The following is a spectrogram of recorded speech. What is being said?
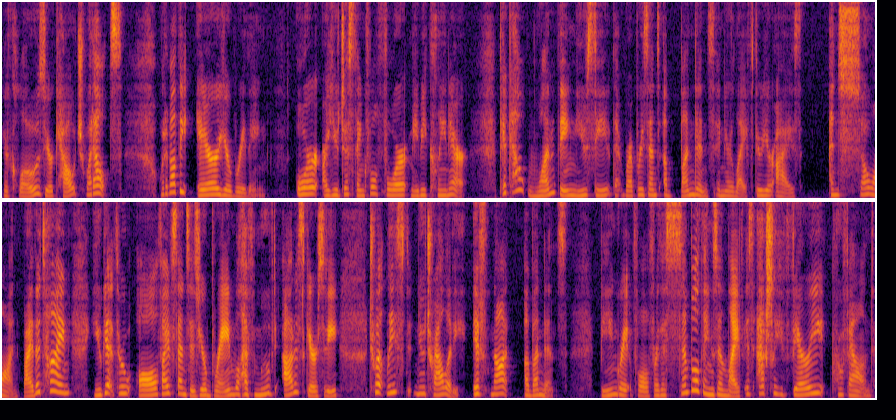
Your clothes, your couch, what else? What about the air you're breathing? Or are you just thankful for maybe clean air? Pick out one thing you see that represents abundance in your life through your eyes, and so on. By the time you get through all five senses, your brain will have moved out of scarcity to at least neutrality, if not abundance. Being grateful for the simple things in life is actually very profound.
